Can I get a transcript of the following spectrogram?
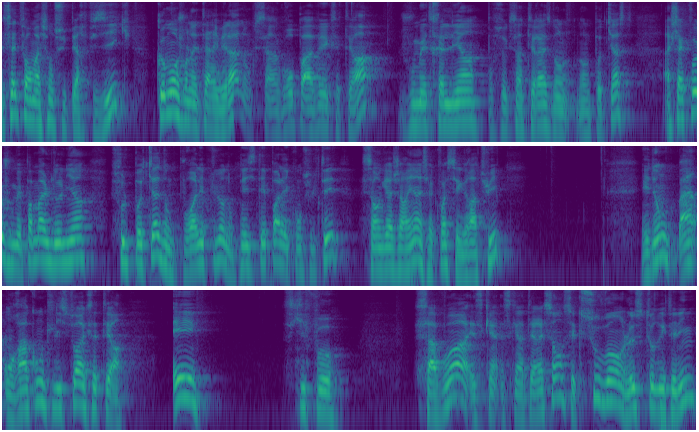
cette formation Superphysique, comment j'en étais arrivé là, donc c'est un gros pavé, etc. Je vous mettrai le lien pour ceux qui s'intéressent dans, le podcast. À chaque fois, je vous mets pas mal de liens sous le podcast, donc pour aller plus loin, donc n'hésitez pas à les consulter, ça engage à rien, à chaque fois c'est gratuit. Et donc, bah, on raconte l'histoire, etc. Et ce qu'il faut savoir, et ce qui est, intéressant, c'est que souvent le storytelling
